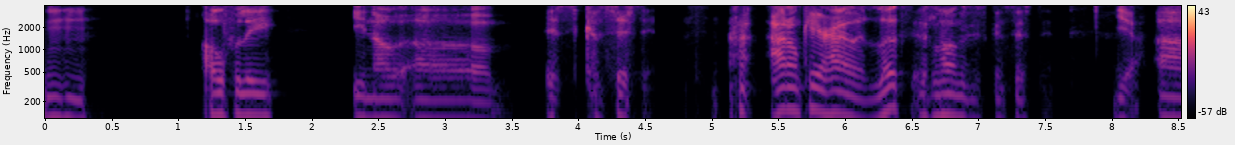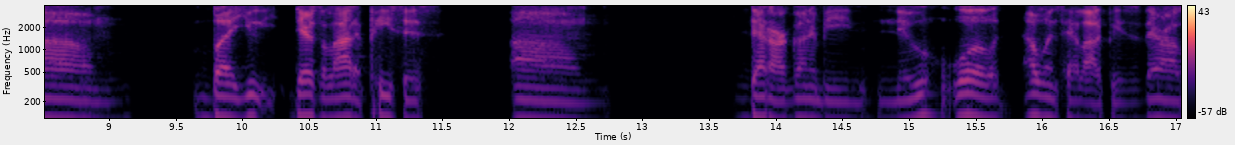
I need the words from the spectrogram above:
mm-hmm. hopefully, you know, um it's consistent. I don't care how it looks as long as it's consistent. Yeah. Um but you there's a lot of pieces um that are going to be new. Well, I wouldn't say a lot of pieces. There are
